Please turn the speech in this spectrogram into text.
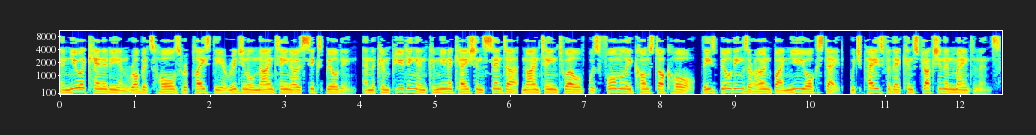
A newer Kennedy and Roberts Halls replaced the original 1906 building, and the Computing and Communications Center 1912 was formerly Comstock Hall. These buildings are owned by New York State, which pays for their construction and maintenance.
